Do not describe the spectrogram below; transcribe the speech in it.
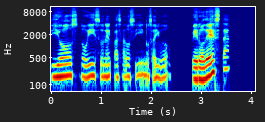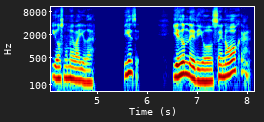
Dios lo hizo en el pasado, sí, nos ayudó. Pero de esta, Dios no me va a ayudar. Fíjense. Y es donde Dios se enoja.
